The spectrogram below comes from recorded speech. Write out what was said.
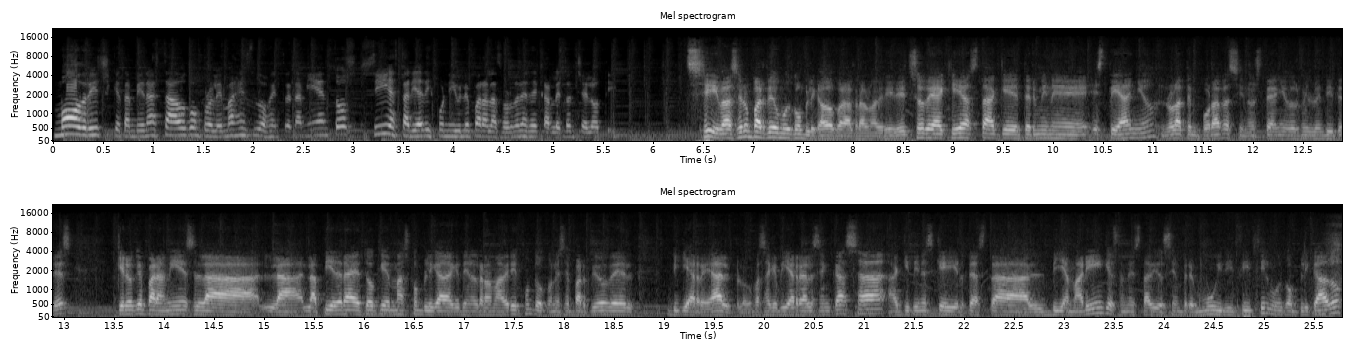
Modric, que también ha estado con problemas en los entrenamientos, sí estaría disponible para las órdenes de Carleto Ancelotti. Sí, va a ser un partido muy complicado para el Real Madrid. De hecho, de aquí hasta que termine este año, no la temporada, sino este año 2023, creo que para mí es la, piedra de toque más complicada que tiene el Real Madrid junto con ese partido del Villarreal. Pero lo que pasa es que Villarreal es en casa, aquí tienes que irte hasta el Villamarín, que es un estadio siempre muy difícil, muy complicado,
